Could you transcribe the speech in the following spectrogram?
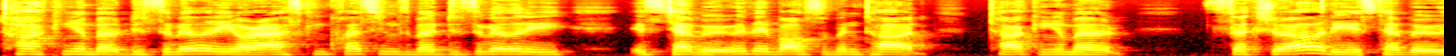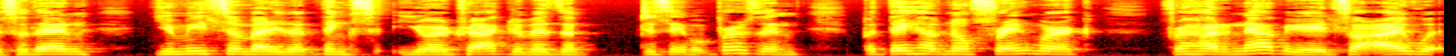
talking about disability or asking questions about disability is taboo. They've also been taught talking about sexuality is taboo. So then you meet somebody that thinks you're attractive as a disabled person, but they have no framework for how to navigate. So I would,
